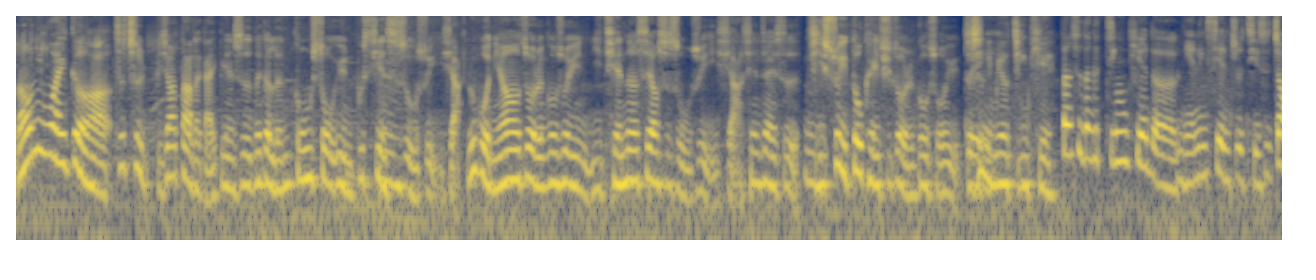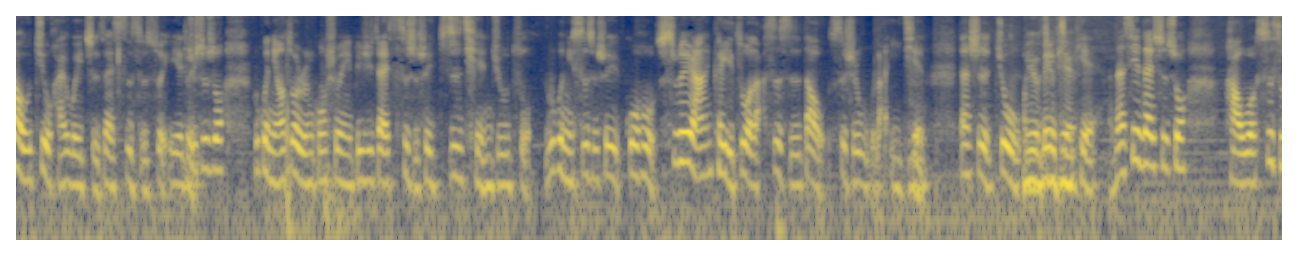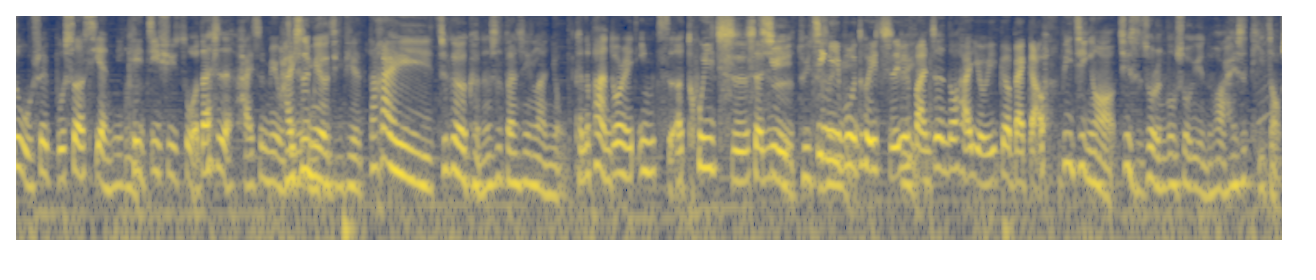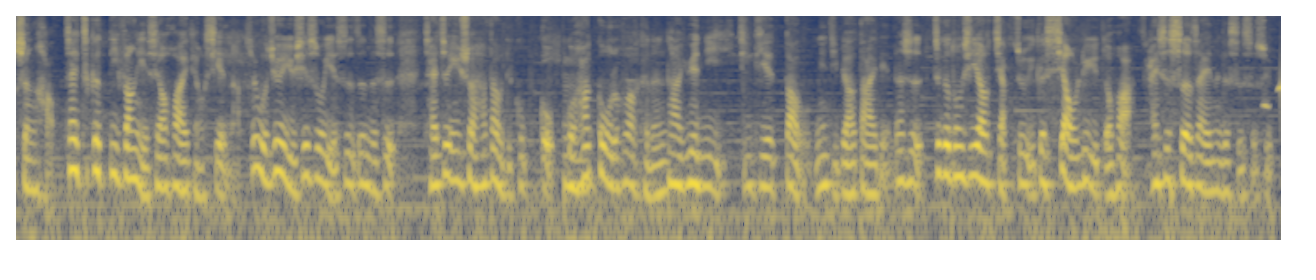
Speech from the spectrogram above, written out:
然后另外一个啊，这次比较大的改变是那个人工受孕不限四十五岁以下。如果你要做人工受孕，以前呢是要四十五岁以下，现在是几岁都可以去做人工受孕，只是你没有津贴。但是那个津贴的年龄限制其实照旧还维持在四十岁，也就是说，如果你要做人工受孕，必须在四十岁之前就做。如果你四十岁过后，虽然可以做了，四十到四十五了以前，但是就没有津贴津贴。那现在是说，好，我四十五岁不设限，你可以继续做，但是还是没有，还是没有。今天。大概这个可能是担心滥用。可能怕很多人因此而推迟生育，推迟进一步推迟，因为反正都还有一个 backup。毕竟哦，即使做人工受孕的话，还是提早生好，在这个地方也是要画一条线啊。所以我觉得有些时候也是真的是财政预算它到底够不够？如果它够的话，可能他愿意津贴到年纪比较大一点。但是这个东西要讲究一个效率的话，还是设在那个四十岁。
